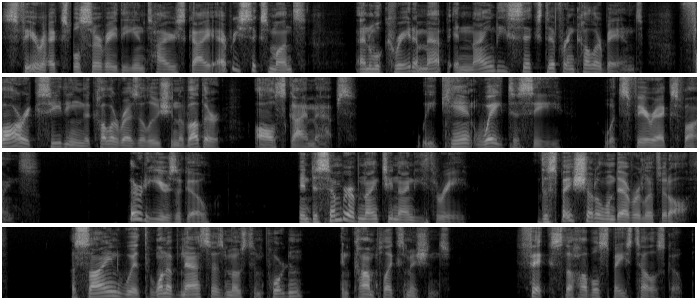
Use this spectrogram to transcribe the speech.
SphereX will survey the entire sky every six months and will create a map in 96 different color bands, far exceeding the color resolution of other all sky maps. We can't wait to see what SphereX finds. 30 years ago, In December of 1993, the Space Shuttle Endeavour lifted off, assigned with one of NASA's most important and complex missions fix the Hubble Space Telescope.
